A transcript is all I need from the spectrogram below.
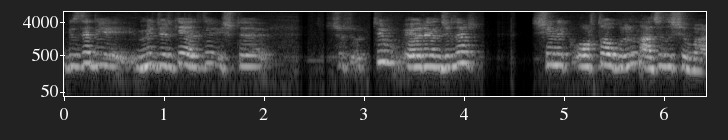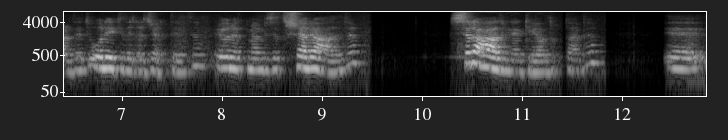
Bize bir müdür geldi işte tüm öğrenciler şimdi ortaokulun açılışı var dedi. Oraya gidilecek dedi. Öğretmen bizi dışarı aldı. Sıra haline geldik tabii. Ee,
